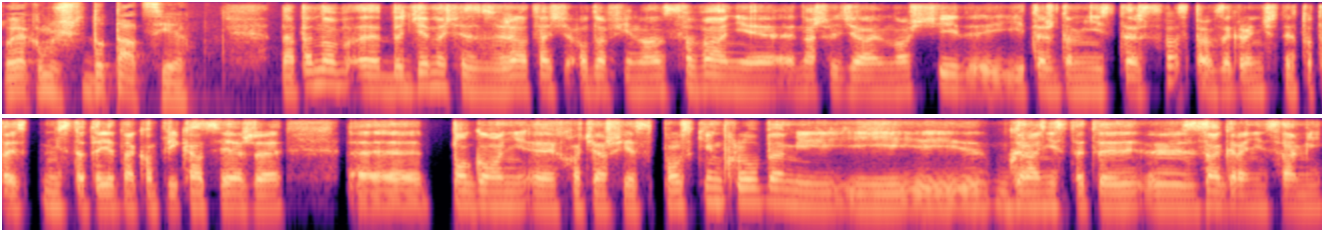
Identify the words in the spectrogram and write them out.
o jakąś dotację. Na pewno będziemy się zwracać o dofinansowanie naszej działalności i też do Ministerstwa Spraw Zagranicznych. Tutaj jest niestety jedna komplikacja, że e, Pogoń, e, chociaż jest polskim klubem i, i gra niestety e, za granicami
